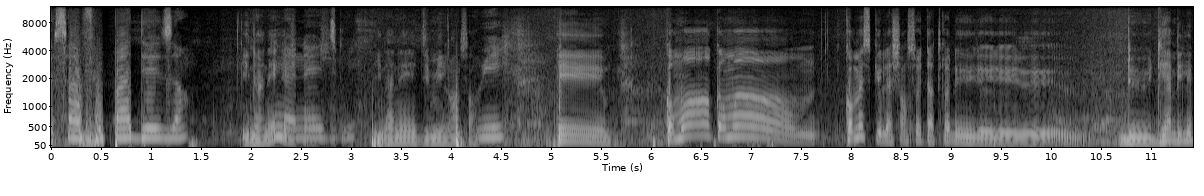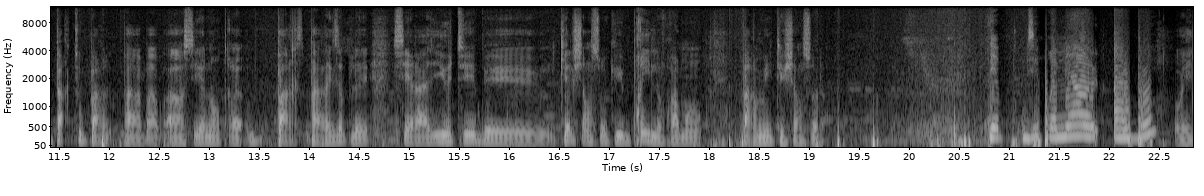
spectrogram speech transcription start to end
Ça fait pas deux ans. Une année Une année et demie. Une année et demie ensemble. Oui. Et comment, comment, comment est-ce que la chanson est en train de, de, de, de déambuler partout par, par, par, sur notre, par, par exemple sur YouTube euh, Quelle chanson qui brille vraiment parmi tes chansons-là? Du, du premier al- album, Oui,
